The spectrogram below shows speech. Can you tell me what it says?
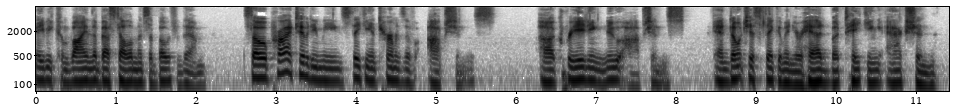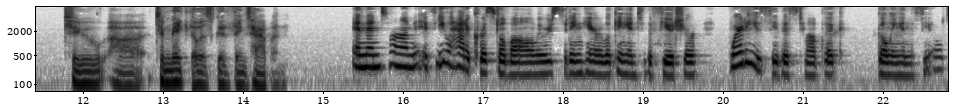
Maybe combine the best elements of both of them. So proactivity means thinking in terms of options, uh, creating new options, and don't just think them in your head, but taking action to uh, to make those good things happen. And then, Tom, if you had a crystal ball and we were sitting here looking into the future, where do you see this topic going in the field?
